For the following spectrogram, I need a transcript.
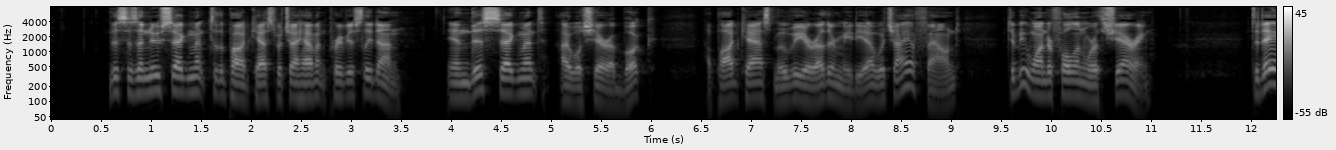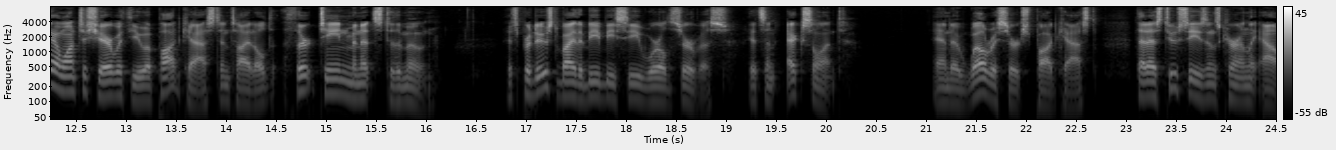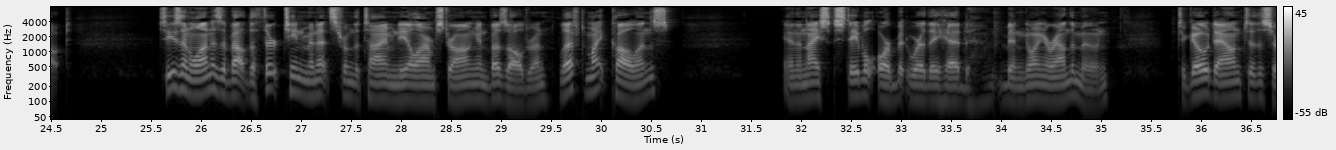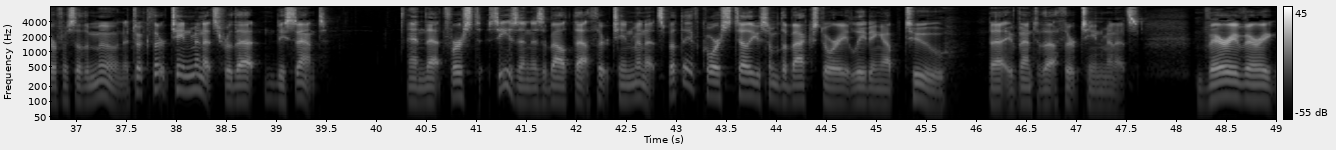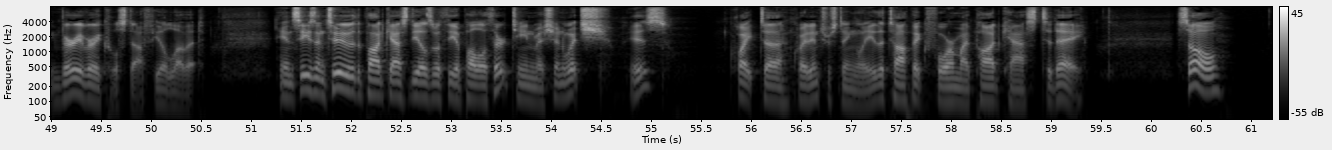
This is a new segment to the podcast which I haven't previously done. In this segment, I will share a book, a podcast, movie, or other media which I have found to be wonderful and worth sharing. Today, I want to share with you a podcast entitled 13 Minutes to the Moon. It's produced by the BBC World Service. It's an excellent and a well researched podcast that has two seasons currently out. Season 1 is about the 13 minutes from the time Neil Armstrong and Buzz Aldrin left Mike Collins in a nice stable orbit where they had been going around the moon to go down to the surface of the moon. It took 13 minutes for that descent. And that first season is about that 13 minutes. But they, of course, tell you some of the backstory leading up to that event of that 13 minutes. Very, very, very, very cool stuff. You'll love it. In season two, the podcast deals with the Apollo 13 mission, which is quite uh, quite interestingly the topic for my podcast today. So,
